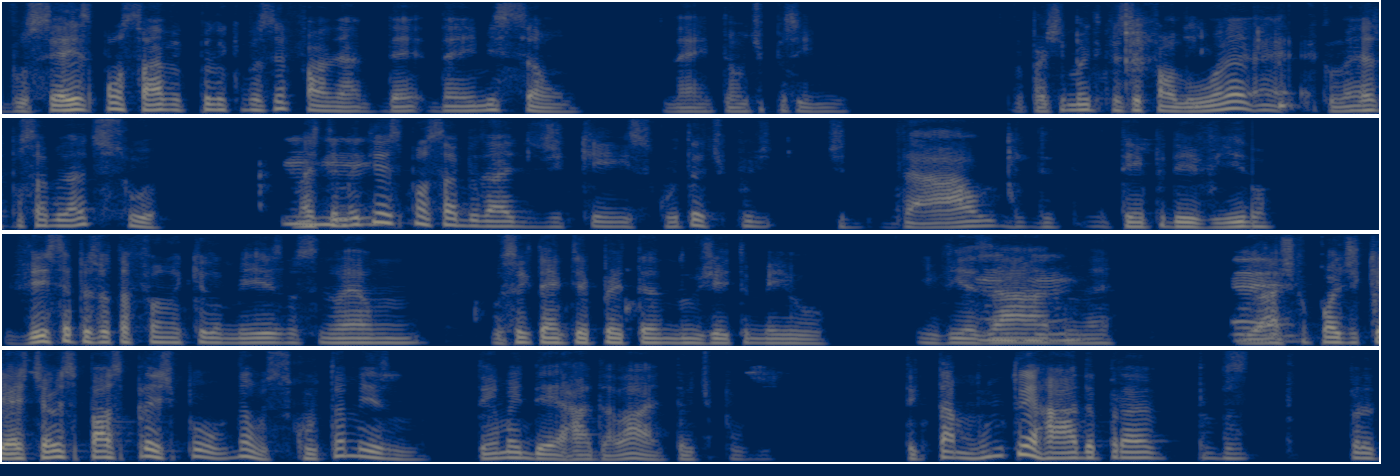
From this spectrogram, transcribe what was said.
Você é responsável pelo que você fala, né, da, da, emissão. Né? Então, tipo assim. A partir do momento que você falou, é, é, é responsabilidade sua. Mas uhum. também tem a responsabilidade de quem escuta, tipo, de, de dar o de, de tempo devido ver se a pessoa tá falando aquilo mesmo, se não é um. Você que tá interpretando de um jeito meio enviesado, uhum. né? É. Eu acho que o podcast é o espaço para tipo, não, escuta mesmo. Tem uma ideia errada lá, então, tipo, tem que estar tá muito errada pra, pra, pra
